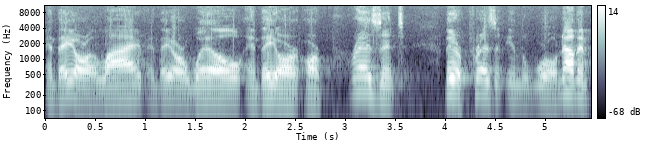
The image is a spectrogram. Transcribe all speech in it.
And they are alive and they are well and they are, are present. They are present in the world. Now, then,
